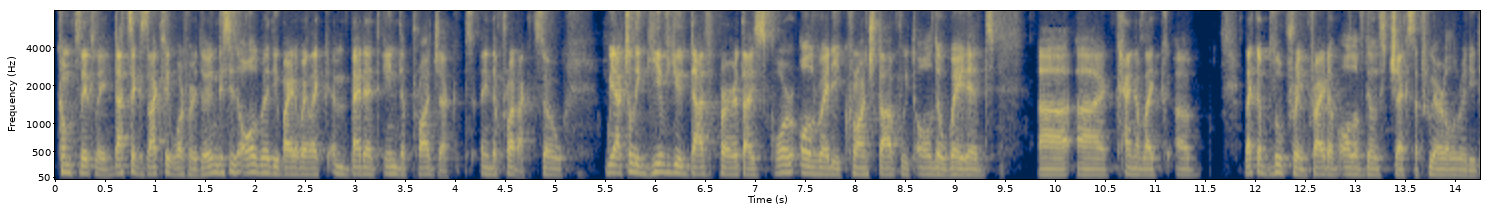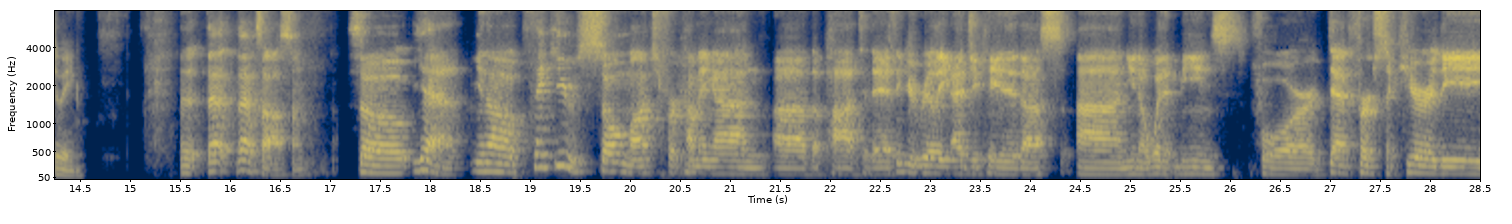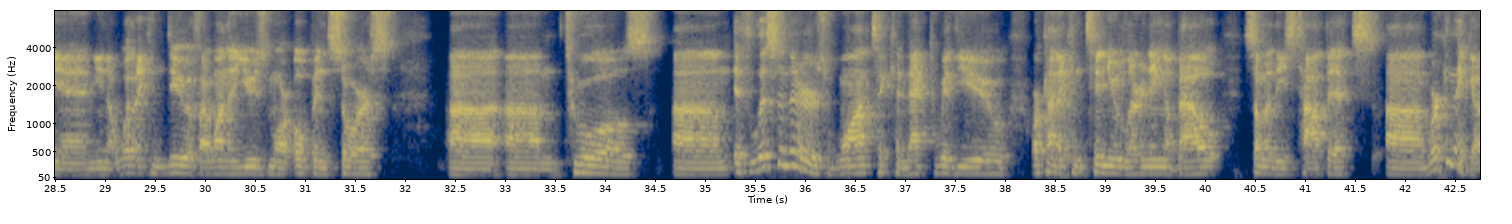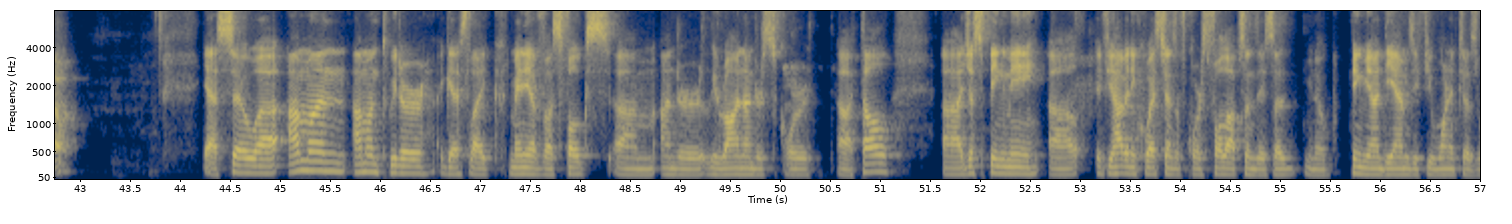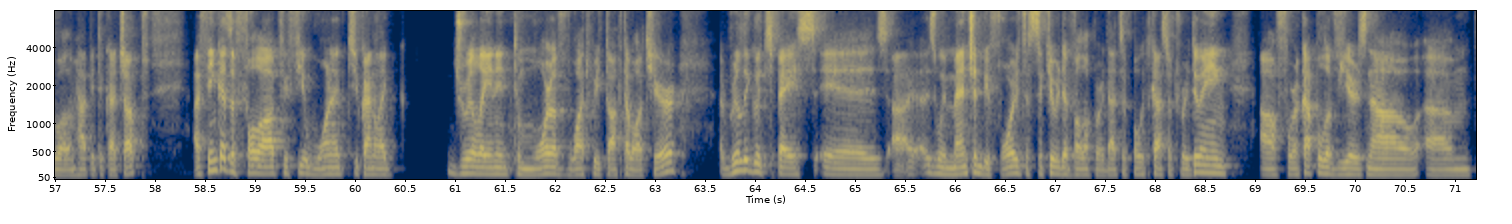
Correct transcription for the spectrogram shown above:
Completely. That's exactly what we're doing. This is already, by the way, like embedded in the project, in the product. So we actually give you that prioritized score already crunched up with all the weighted uh, uh, kind of like a, uh, like a blueprint, right, of all of those checks that we are already doing. Uh, that that's awesome. So yeah, you know, thank you so much for coming on uh, the pod today. I think you really educated us on you know what it means for dev first security and you know what I can do if I want to use more open source uh, um, tools um, if listeners want to connect with you or kind of continue learning about some of these topics, um, where can they go? Yeah, so uh, I'm on I'm on Twitter. I guess like many of us folks um, under Liran underscore uh, Tal. Uh, just ping me uh, if you have any questions. Of course, follow ups on this. Uh, you know, ping me on DMs if you wanted to as well. I'm happy to catch up. I think as a follow up, if you wanted to kind of like drill in into more of what we talked about here, a really good space is, uh, as we mentioned before, is the secure developer. That's a podcast that we're doing uh, for a couple of years now. Um,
